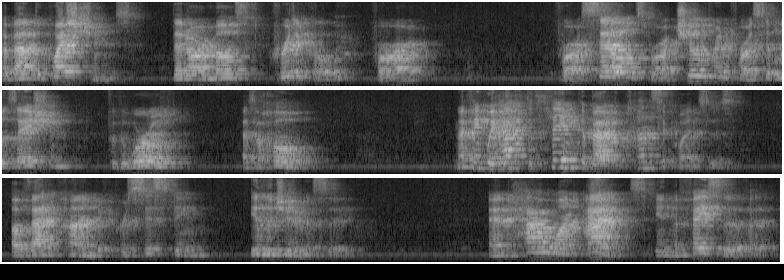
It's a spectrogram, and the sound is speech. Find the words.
about the questions that are most critical for, our, for ourselves, for our children, for our civilization, for the world as a whole. And I think we have to think about the consequences of that kind of persisting illegitimacy and how one acts in the face of it.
